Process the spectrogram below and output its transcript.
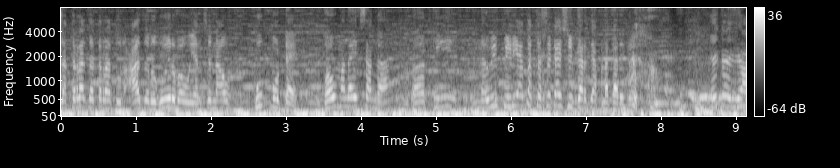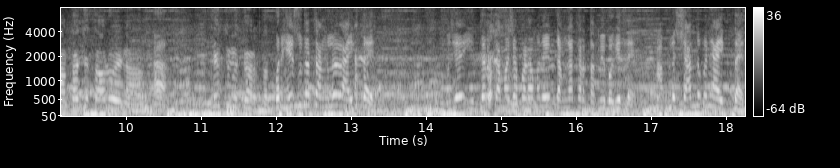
जत्रा जत्रातून आज रघुवीर भाऊ यांचं नाव खूप मोठं आहे. भाऊ मला एक सांगा की नवी पिढी आता कसं काय स्वीकारते आपला कार्यक्रम? हे काय आता जे चालू आहे ना हां. स्वीकारतात. पण हे सुद्धा चांगलं ऐकताय. म्हणजे इतर तमाशापडामध्ये दंगा करतात मी बघितलंय. आपलं शांतपणे ऐकतायत.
